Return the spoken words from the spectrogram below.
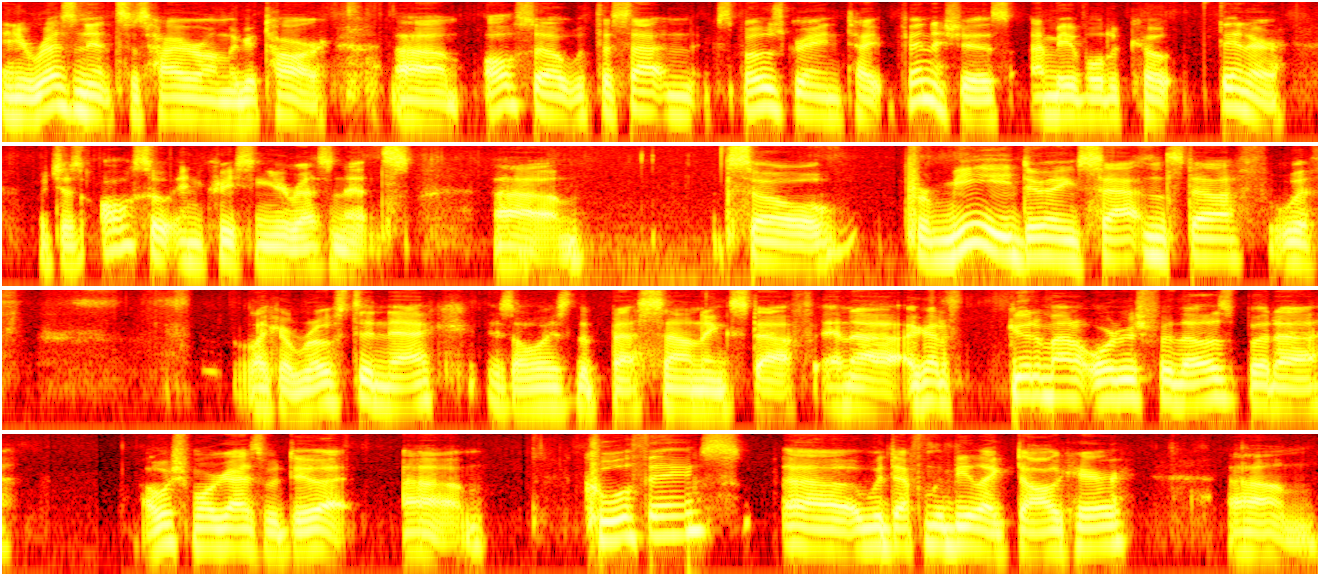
and your resonance is higher on the guitar. Um, also, with the satin exposed grain type finishes, I'm able to coat thinner, which is also increasing your resonance. Um, so for me, doing satin stuff with like a roasted neck is always the best sounding stuff. And uh, I got a good amount of orders for those, but uh, I wish more guys would do it. Um, cool things uh, would definitely be like dog hair. Um,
